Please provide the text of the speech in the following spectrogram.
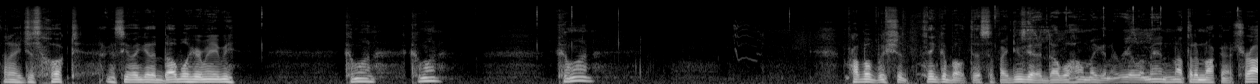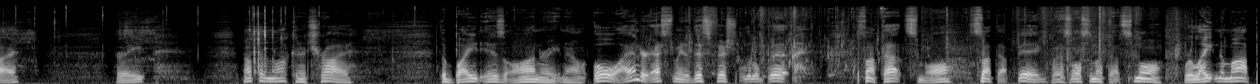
that I just hooked. I can see if I can get a double here maybe. Come on, come on, come on. Probably should think about this. If I do get a double, how am I gonna reel him in? Not that I'm not gonna try, right? Not that I'm not gonna try. The bite is on right now. Oh, I underestimated this fish a little bit. It's not that small. It's not that big, but it's also not that small. We're lighting them up.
